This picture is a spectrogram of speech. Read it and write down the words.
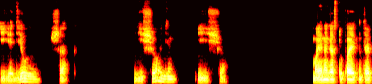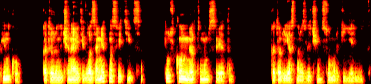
И я делаю шаг. Еще один и еще. Моя нога ступает на тропинку, которая начинает едва заметно светиться тусклым мертвенным светом, который ясно различим в сумраке ельника.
